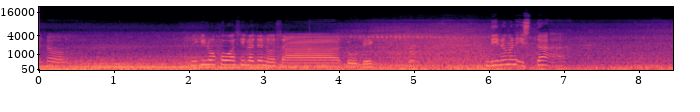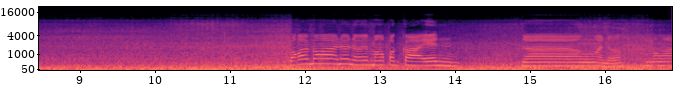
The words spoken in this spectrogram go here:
Ito oh. May kinukuha sila din oh sa tubig. Hindi naman isda. Baka mga ano no, mga pagkain ng ano, mga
